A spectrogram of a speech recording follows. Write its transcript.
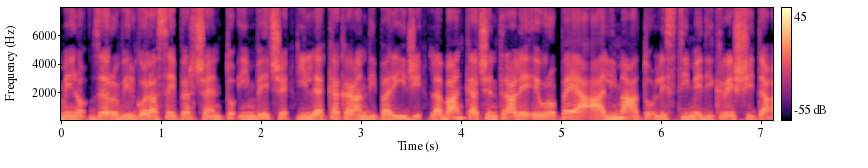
meno 0,6% invece il Cacaran di Parigi. La Banca Centrale Europea ha limato le stime di crescita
